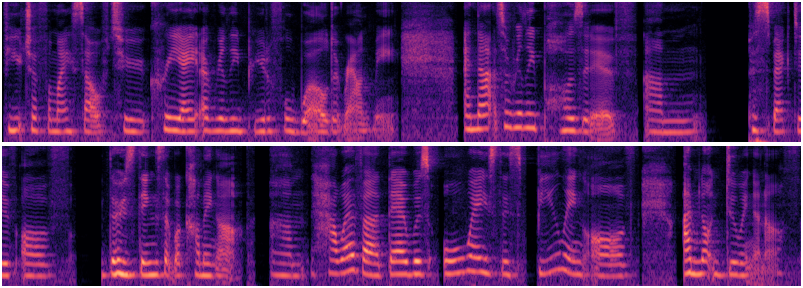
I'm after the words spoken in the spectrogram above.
future for myself, to create a really beautiful world around me. And that's a really positive um, perspective of those things that were coming up. Um, however, there was always this feeling of I'm not doing enough,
